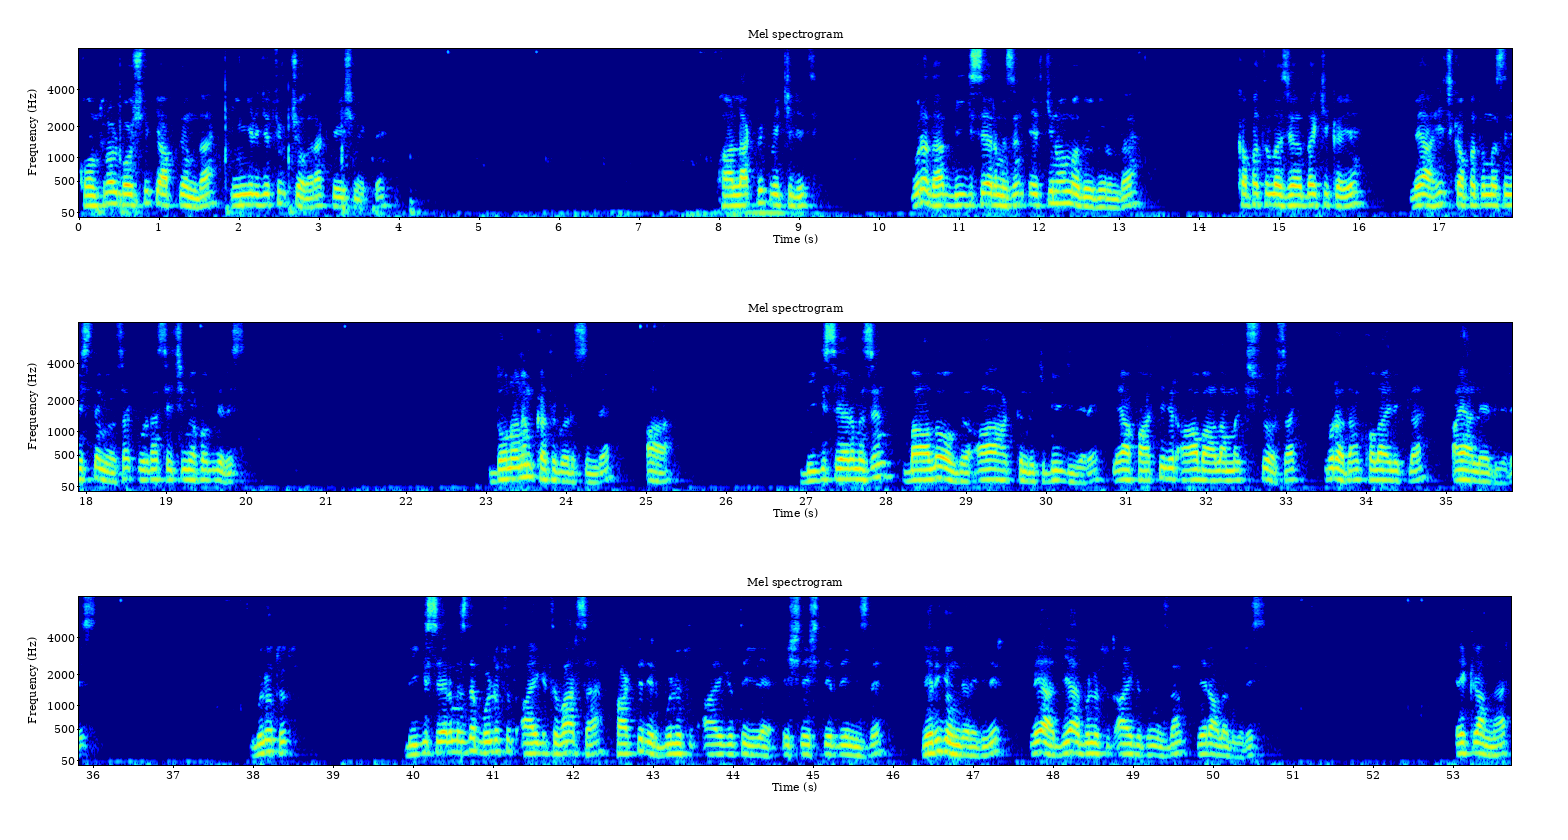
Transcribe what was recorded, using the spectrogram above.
Kontrol boşluk yaptığımda İngilizce Türkçe olarak değişmekte. Parlaklık ve kilit. Burada bilgisayarımızın etkin olmadığı durumda kapatılacağı dakikayı veya hiç kapatılmasını istemiyorsak buradan seçim yapabiliriz. Donanım kategorisinde A bilgisayarımızın bağlı olduğu ağ hakkındaki bilgileri veya farklı bir ağa bağlanmak istiyorsak buradan kolaylıkla ayarlayabiliriz. Bluetooth Bilgisayarımızda Bluetooth aygıtı varsa farklı bir Bluetooth aygıtı ile eşleştirdiğimizde veri gönderebilir veya diğer Bluetooth aygıtımızdan veri alabiliriz. Ekranlar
